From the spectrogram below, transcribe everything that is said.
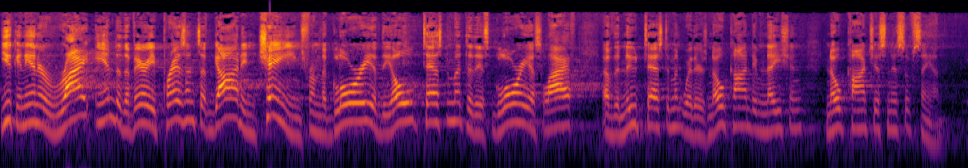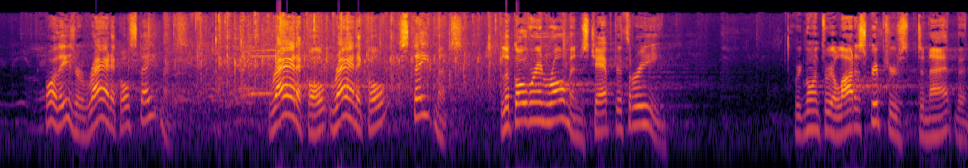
you can enter right into the very presence of God and change from the glory of the Old Testament to this glorious life of the New Testament where there's no condemnation, no consciousness of sin. Boy, these are radical statements radical, radical statements. Look over in Romans chapter 3. We're going through a lot of scriptures tonight, but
